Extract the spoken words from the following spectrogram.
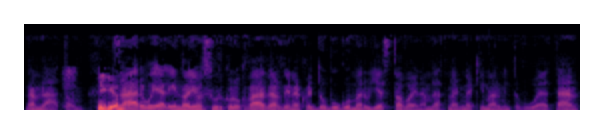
Nem látom. Igen. Zárójel, én nagyon szurkolok Valverdének, hogy dobogó, mert ugye ez tavaly nem lett meg neki, már mint a Vueltán.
